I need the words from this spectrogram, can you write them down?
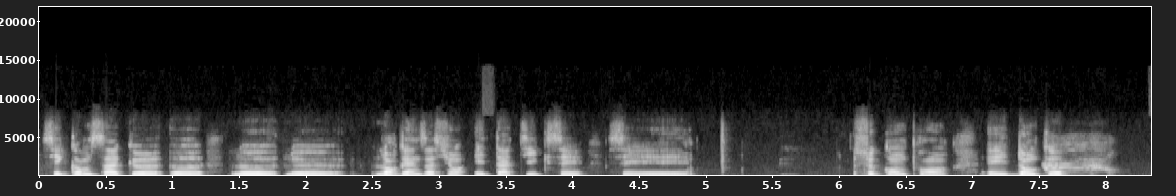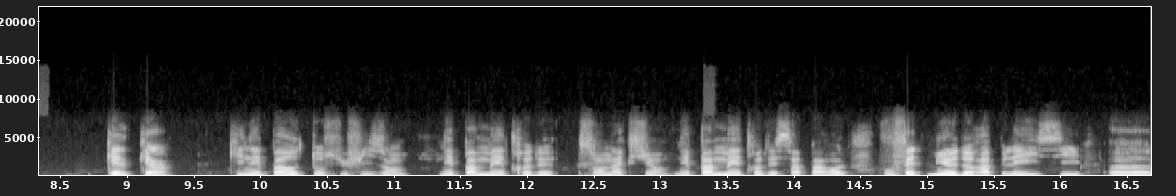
c'est comme ça que euh, l'organisation étatique c'est se comprend. Et donc, quelqu'un qui n'est pas autosuffisant, n'est pas maître de son action, n'est pas maître de sa parole. Vous faites mieux de rappeler ici euh,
